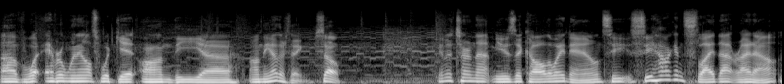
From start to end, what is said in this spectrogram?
of what everyone else would get on the uh, on the other thing. So, gonna turn that music all the way down. See see how I can slide that right out.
